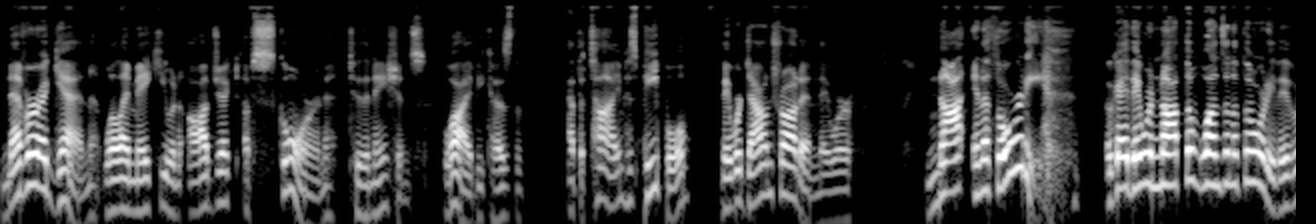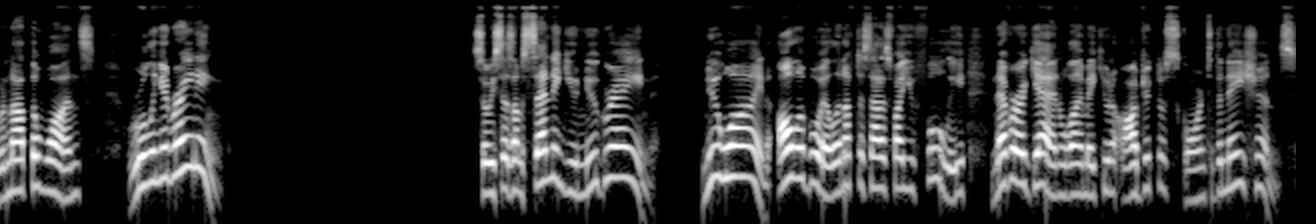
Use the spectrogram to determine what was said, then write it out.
Never again will I make you an object of scorn to the nations. Why? Because the, at the time, his people, they were downtrodden. They were not in authority. okay? They were not the ones in authority. They were not the ones ruling and reigning. So he says, I'm sending you new grain, new wine, olive oil, enough to satisfy you fully. Never again will I make you an object of scorn to the nations.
